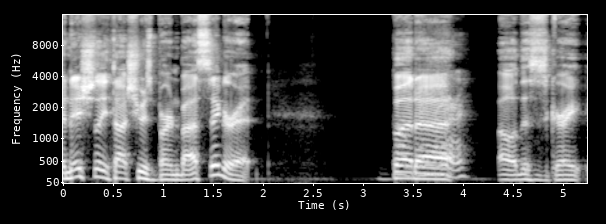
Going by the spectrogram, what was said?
initially thought she was burned by a cigarette. But, uh, oh, this is great.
